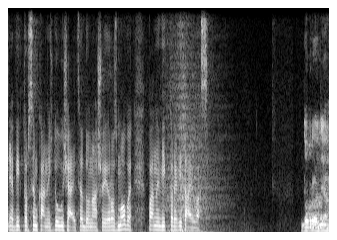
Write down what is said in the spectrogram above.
Віктор Семканич долучається до нашої розмови. Пане Вікторе, вітаю вас. Доброго дня.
